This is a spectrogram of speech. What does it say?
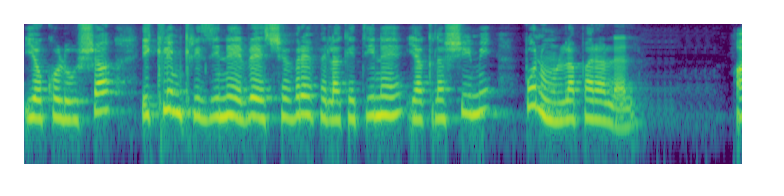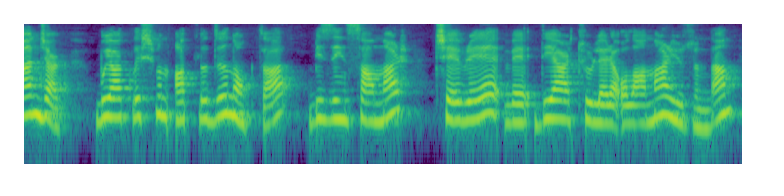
yok iklim krizine ve çevre felaketine yaklaşımı bununla paralel. Ancak bu yaklaşımın atladığı nokta biz insanlar çevreye ve diğer türlere olanlar yüzünden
